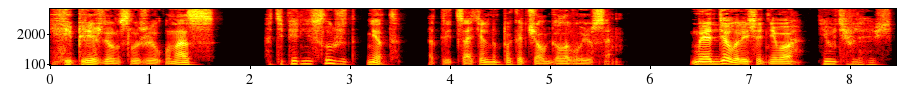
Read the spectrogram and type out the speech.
и прежде он служил у нас. — А теперь не служит? — Нет, — отрицательно покачал головой Сэм. — Мы отделались от него. — Не удивляюсь.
